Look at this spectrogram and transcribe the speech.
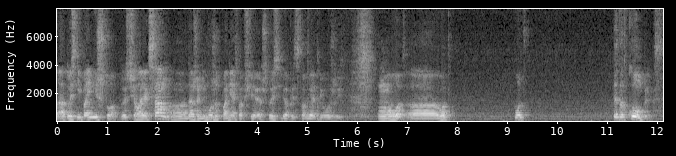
да, то есть не пойми что. То есть человек сам э, даже не может понять вообще, что из себя представляет его жизнь. Вот, э, вот, вот этот комплекс,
